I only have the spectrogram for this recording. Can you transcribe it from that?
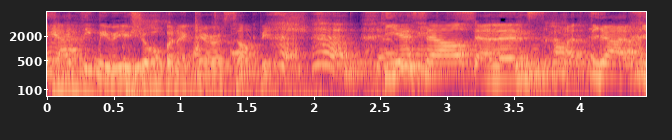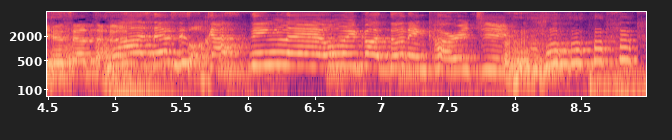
Hey, I think maybe you should open a carousel page. TSL talents. Uh, yeah, TSL talents. Ah, that's disgusting leh. Oh my god, don't encourage it.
